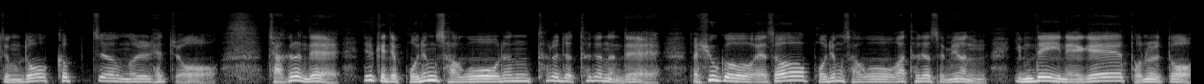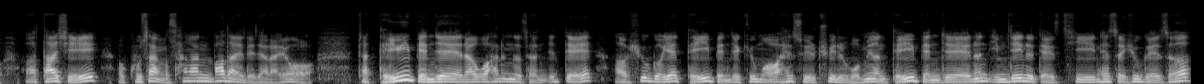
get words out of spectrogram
정도 급증을 했죠. 자, 그런데 이렇게 이제 보증사고는 터져, 터졌는데, 자, 휴거에서 보증사고가 터졌으면 임대인에게 돈을 또 어, 다시 구상, 상환받아야 되잖아요. 자, 대위 변제라고 하는 것은 이때 어, 휴거의 대위 변제 규모와 횟수일 추이를 보면 대위 변제는 임대인을 대신해서 휴거에서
